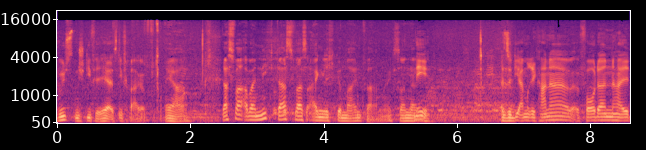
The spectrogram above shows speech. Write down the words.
Wüstenstiefel her, ist die Frage. Ja. Das war aber nicht das, was eigentlich gemeint war, nicht? sondern Nee. Also die Amerikaner fordern halt,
